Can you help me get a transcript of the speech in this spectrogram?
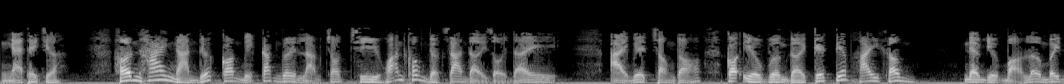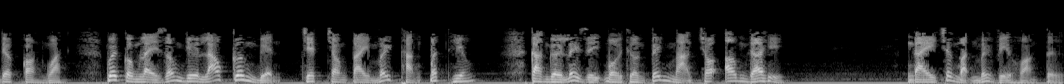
Nghe thấy chưa? Hơn hai ngàn đứa con bị các ngươi làm cho trì hoãn không được ra đời rồi đây. Ai biết trong đó Có yêu vương đời kế tiếp hay không? Nếu như bỏ lỡ mấy đứa con ngoan Cuối cùng lại giống như lão cương biển Chết trong tay mấy thằng bất hiếu. Cả người lấy gì bồi thường tính mạng cho ông đây? Ngay trước mặt mấy vị hoàng tử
